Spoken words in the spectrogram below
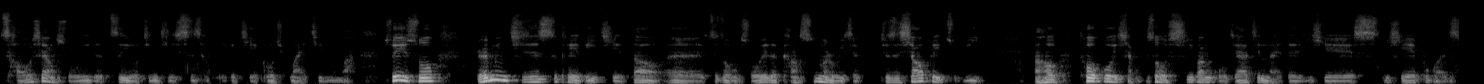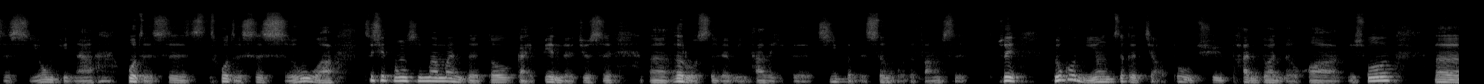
朝向所谓的自由经济市场的一个结构去迈进了嘛。所以说，人民其实是可以理解到，呃，这种所谓的 consumerism 就是消费主义。然后透过享受西方国家进来的一些一些，不管是使用品啊，或者是或者是食物啊，这些东西慢慢的都改变了，就是呃俄罗斯人民他的一个基本的生活的方式。所以如果你用这个角度去判断的话，你说呃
